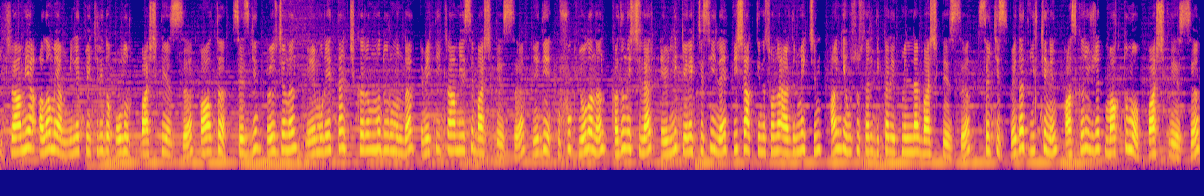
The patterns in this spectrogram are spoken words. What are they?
ikramiye alamayan milletvekili de olur başlıklı yazısı. 6. Sezgin Özcan'ın memuriyetten çıkarılma durumunda emekli ikramiyesi başlıklı yazısı. 7. Ufuk Yola'nın kadın işçiler evlilik gerekçesiyle iş akdini sona erdirmek için hangi hususları dikkat etmeliler başlıklı yazısı. 8. Vedat İlkin'in asgari ücret maktumu başlıklı yazısı.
